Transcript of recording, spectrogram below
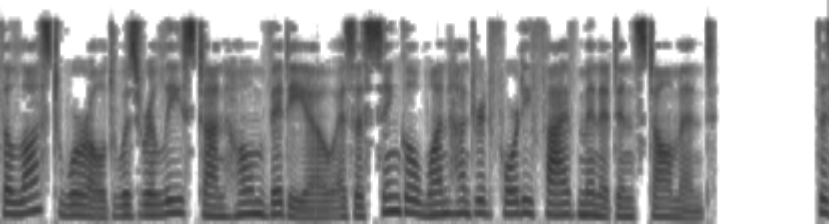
The Lost World was released on home video as a single 145-minute installment. The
